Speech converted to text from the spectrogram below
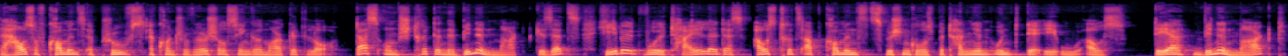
the House of Commons approves a controversial single market law. Das umstrittene Binnenmarktgesetz hebelt wohl Teile des Austrittsabkommens zwischen Großbritannien und der EU aus. Der Binnenmarkt,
